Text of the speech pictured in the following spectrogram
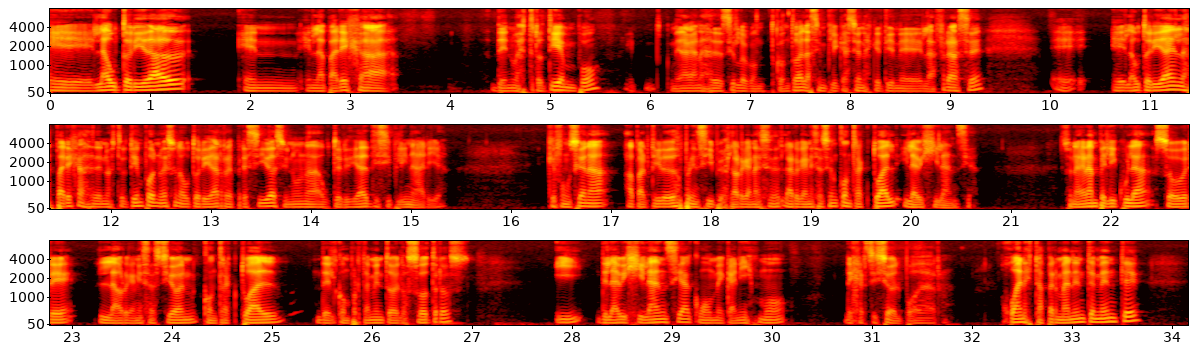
Eh, la autoridad en, la pareja de nuestro tiempo, me da ganas de decirlo con, todas las implicaciones que tiene la frase, eh, eh, la autoridad en las parejas de nuestro tiempo no es una autoridad represiva, sino una autoridad disciplinaria, que funciona a partir de dos principios, la, la organización contractual y la vigilancia. Es una gran película sobre la organización contractual del comportamiento de los otros y de la vigilancia como mecanismo de ejercicio del poder. Juan está permanentemente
